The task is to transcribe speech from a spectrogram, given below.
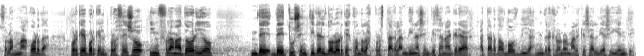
son las más gordas. ¿Por qué? Porque el proceso inflamatorio de, de tú sentir el dolor, que es cuando las prostaglandinas se empiezan a crear, ha tardado dos días, mientras que lo normal es que sea el día siguiente.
